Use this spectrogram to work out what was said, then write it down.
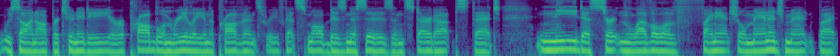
We saw an opportunity or a problem really in the province where you've got small businesses and startups that need a certain level of financial management but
